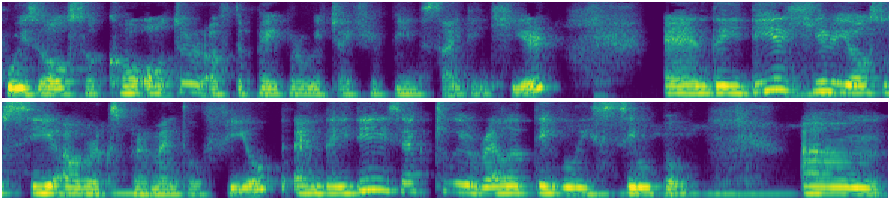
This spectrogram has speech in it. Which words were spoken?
who is also co-author of the paper which I have been citing here. And the idea here, you also see our experimental field, and the idea is actually relatively simple. Um,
